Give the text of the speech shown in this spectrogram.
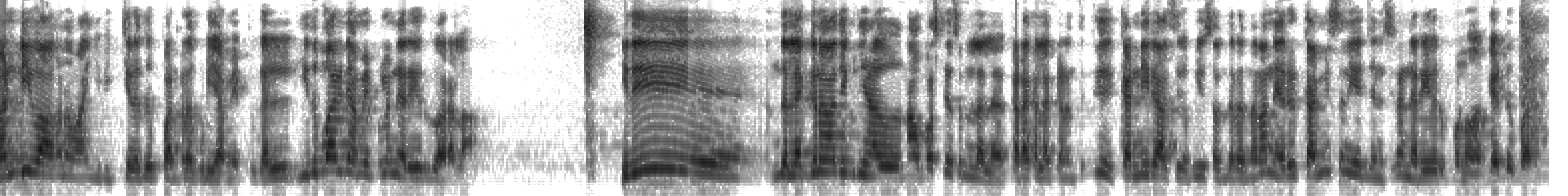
வண்டி வாகனம் வாங்கி விற்கிறது பண்றக்கூடிய அமைப்புகள் இது மாதிரி அமைப்புகள் நிறைய பேர் வரலாம். இதே இந்த லக்னாதிபதி நான் ஃபர்ஸ்டே சொன்னல கடக லக்கணத்துக்கு கன்னிராசி போய் சந்திரன் தானே நிறைய கமிஷன் ஏஜென்சிலாம் நிறைய பேர் பண்ணுவாங்க. கேட்டு பாருங்க.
